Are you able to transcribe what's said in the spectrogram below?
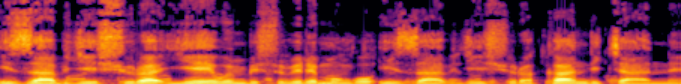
Izabyishyura yewe mbisubiremo ngo izabyishyura kandi cyane.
